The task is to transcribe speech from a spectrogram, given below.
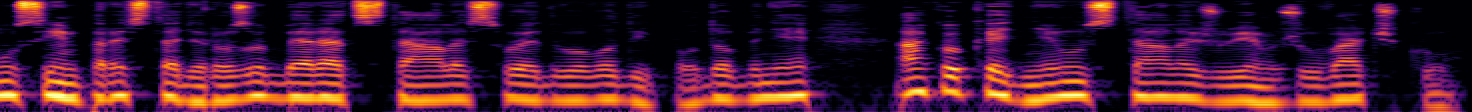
Musím prestať rozoberať stále svoje dôvody podobne, ako keď neustále žujem žuvačku.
